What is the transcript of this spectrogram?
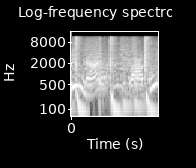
Ravinath Babu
